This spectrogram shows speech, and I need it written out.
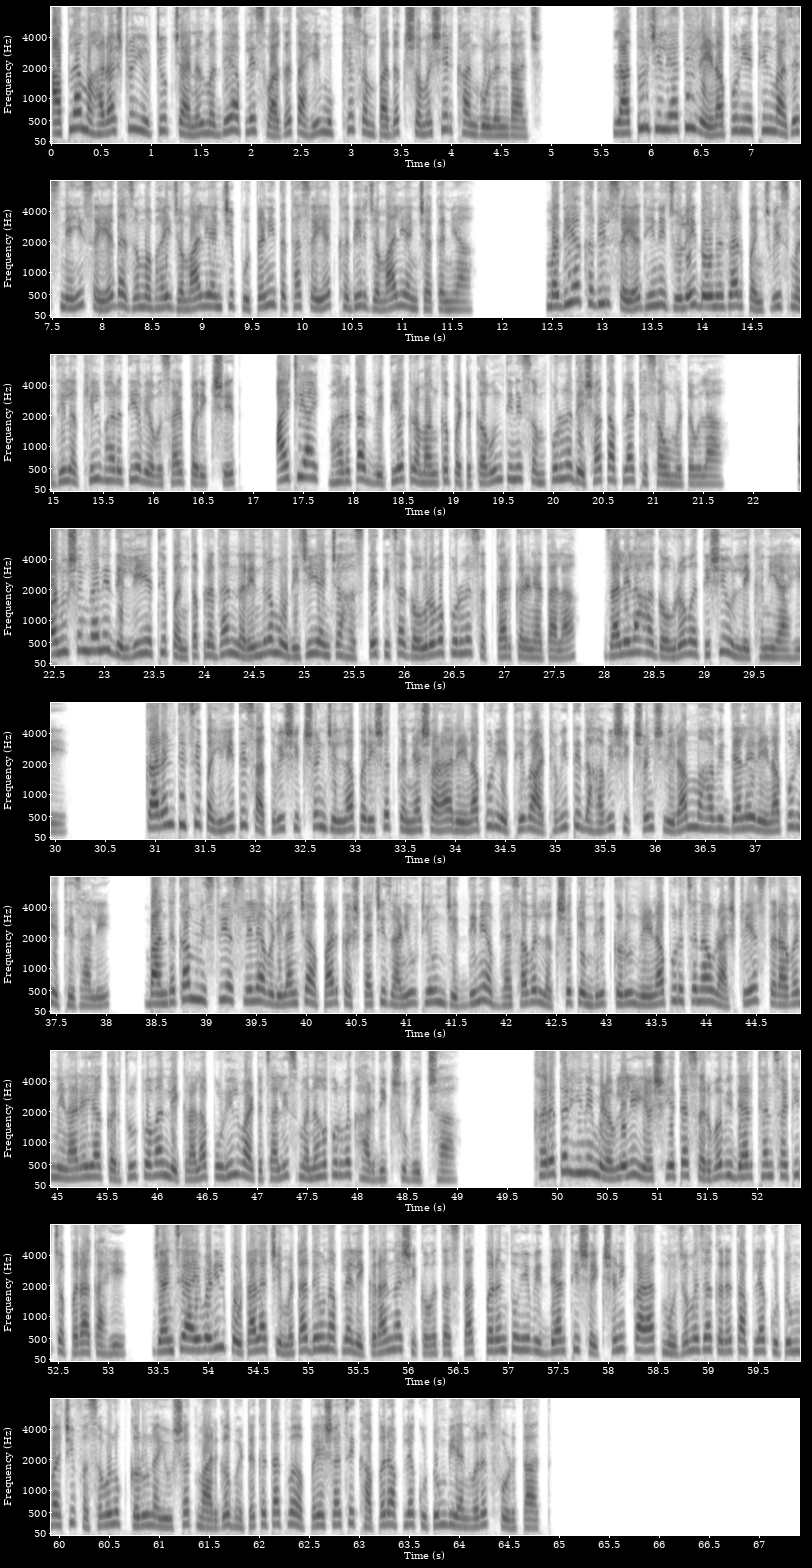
आपला महाराष्ट्र यूट्यूब चॅनलमध्ये आपले स्वागत आहे. मुख्य संपादक शमशेर खान गोलंदाज. लातूर जिल्ह्यातील रेणापूर येथील माझे स्नेही सय्यद अजमभाई जमाल यांची पुतणी तथा सय्यद खदीर जमाल यांच्या कन्या. मदिया खदीर सय्यद हिने जुलै दोन हजार पंचवीस मधील अखिल भारतीय व्यवसाय परीक्षेत आयटीआय भारतात द्वितीय क्रमांक पटकावून तिने संपूर्ण देशात आपला ठसा उमटवला. अनुषंगाने दिल्ली येथे पंतप्रधान नरेंद्र मोदीजी यांच्या हस्ते तिचा गौरवपूर्ण सत्कार करण्यात आला. झालेला हा गौरव अतिशय उल्लेखनीय आहे. कारण तिचे पहिली ते सातवे शिक्षण जिल्हा परिषद कन्याशाळा रेणापूर येथे व आठवी ते दहावी शिक्षण श्रीराम महाविद्यालय रेणापूर येथे झाले. बांधकाम मिस्त्री असलेल्या वडिलांच्या अपार कष्टाची जाणीव ठेवून जिद्दीने अभ्यासावर लक्ष केंद्रित करून रेणापूरचं नाव राष्ट्रीय स्तरावर नेणाऱ्या या कर्तृत्ववान लेकराला पुढील वाटचालीस मनःपूर्वक हार्दिक शुभेच्छा. खरं तर हिने मिळवलेले यश हे त्या सर्व विद्यार्थ्यांसाठी चपराक आहे. ज्यांचे आईवडील पोटाला चिमटा देऊन आपल्या लेकरांना शिकवत असतात परंतु हे विद्यार्थी शैक्षणिक काळात मोजमजा करत आपल्या कुटुंबाची फसवणूक करून आयुष्यात मार्ग भटकतात व अपयशाचे खापर आपल्या कुटुंबियांवरच फोडतात.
